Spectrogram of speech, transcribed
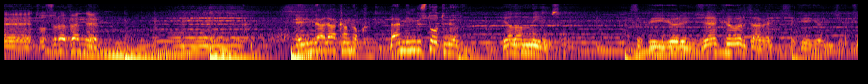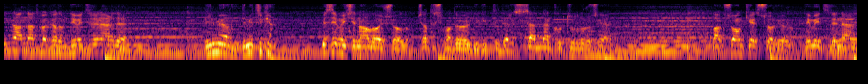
Ee, Tosun Efendi. Benim bir alakam yok. Ben minibüste oturuyordum. Yalanını yiyeyim seni. Sıkıyı görünce kıvır tabii. Sıkıyı görünce. Şimdi anlat bakalım Dimitri nerede? Bilmiyorum Dimitri kim? Bizim için hava hoş oğlum. Çatışmada öldü gitti deriz. Senden kurtuluruz yani. Bak son kez soruyorum. Dimitri nerede?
